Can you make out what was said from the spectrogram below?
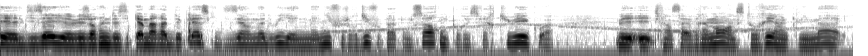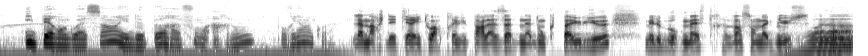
Et elle disait, il y avait genre une de ses camarades de classe qui disait en mode, oui, il y a une manif aujourd'hui, faut pas qu'on sorte, on pourrait se faire tuer, quoi. Mais ça a vraiment instauré un climat hyper angoissant et de peur à fond à Arlon pour rien quoi. La marche des territoires prévue par la ZAD n'a donc pas eu lieu, mais le bourgmestre, Vincent Magnus, Voilà.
